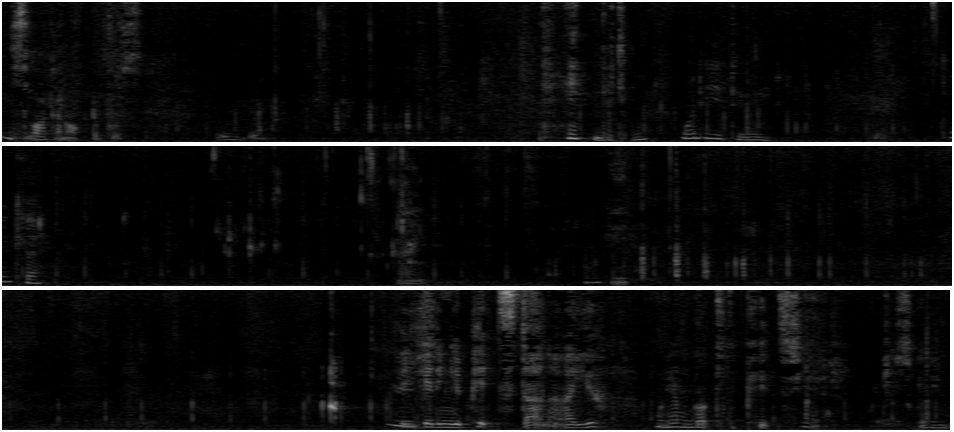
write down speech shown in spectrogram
He's like an octopus. Mm-hmm. Little, what are you doing? Okay. Right. Okay. Are you getting your pits done, are you? We haven't got to the pits yet. We're just getting.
